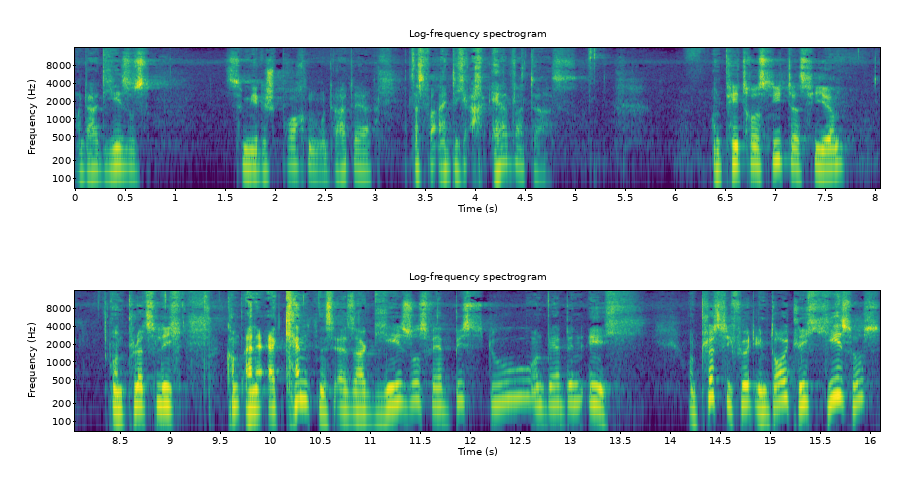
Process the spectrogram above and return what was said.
Und da hat Jesus zu mir gesprochen und da hat er, das war eigentlich, ach, er war das. Und Petrus sieht das hier und plötzlich kommt eine Erkenntnis. Er sagt, Jesus, wer bist du und wer bin ich? Und plötzlich wird ihm deutlich, Jesus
